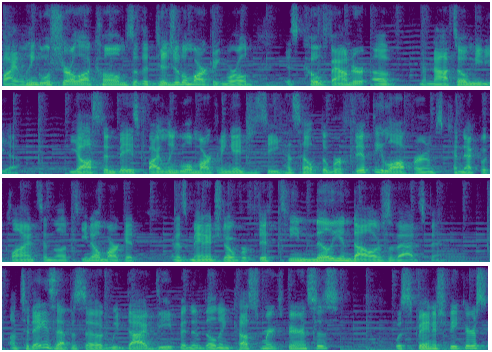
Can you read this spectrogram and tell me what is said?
bilingual Sherlock Holmes of the digital marketing world, is co founder of Nanato Media. The Austin based bilingual marketing agency has helped over 50 law firms connect with clients in the Latino market and has managed over $15 million of ad spend. On today's episode, we dive deep into building customer experiences with Spanish speakers,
